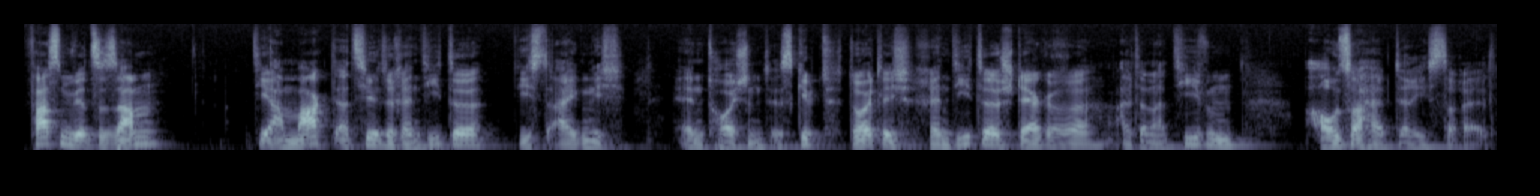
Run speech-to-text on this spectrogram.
Fassen wir zusammen, die am Markt erzielte Rendite, die ist eigentlich enttäuschend. Es gibt deutlich renditestärkere Alternativen außerhalb der Riester-Welt.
